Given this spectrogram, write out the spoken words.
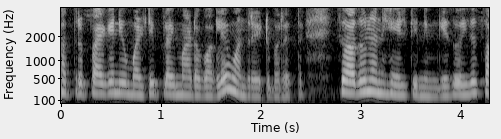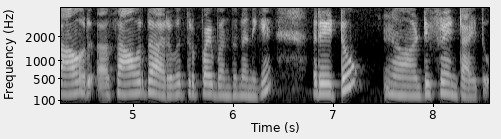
ಹತ್ತು ರೂಪಾಯಿಗೆ ನೀವು ಮಲ್ಟಿಪ್ಲೈ ಮಾಡೋವಾಗಲೇ ಒಂದು ರೇಟ್ ಬರುತ್ತೆ. ಸೊ ಅದು ನಾನು ಹೇಳ್ತೀನಿ ನಿಮಗೆ. ಸೊ ಈಗ ಸಾವಿರ, ಸಾವಿರದ ಅರವತ್ತು ರೂಪಾಯಿ ಬಂದು ನನಗೆ ರೇಟು ಡಿಫ್ರೆಂಟ್ ಆಯಿತು.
